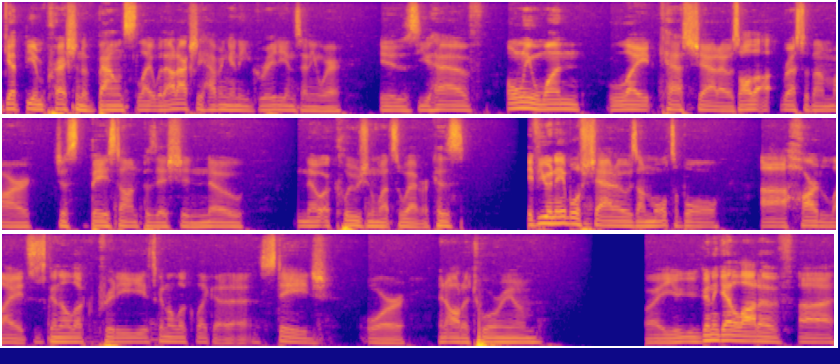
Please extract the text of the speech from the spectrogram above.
get the impression of balanced light without actually having any gradients anywhere. Is you have only one light cast shadows. All the rest of them are just based on position, no no occlusion whatsoever. Because if you enable shadows on multiple uh, hard lights, it's gonna look pretty. It's gonna look like a stage or an auditorium. Right? you, you're going to get a lot of uh,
